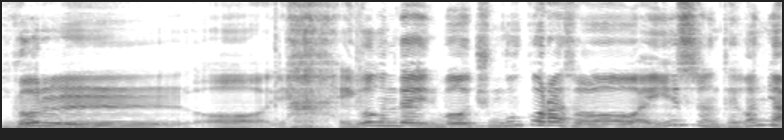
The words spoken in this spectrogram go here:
이거를 어 야, 이거 근데 뭐 중국 거라서 AS는 되겠냐?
